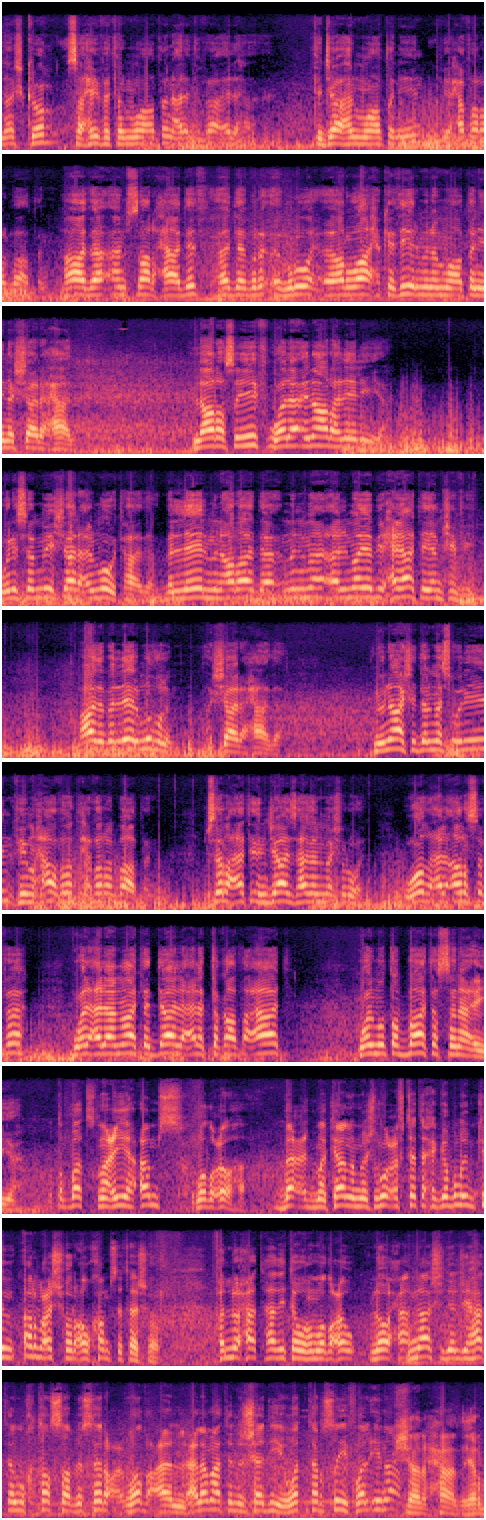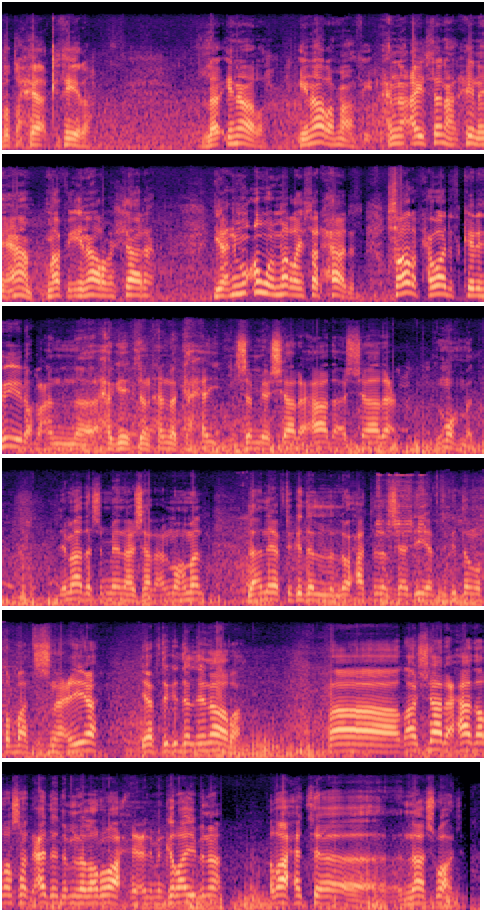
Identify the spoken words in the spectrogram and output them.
نشكر صحيفة المواطن على تفاعلها تجاه المواطنين في حفر الباطن. هذا أمس صار حادث هدى بروح أرواح كثير من المواطنين الشارع هذا. لا رصيف ولا إنارة ليلية. ونسميه شارع الموت هذا. بالليل من أراد من ما, ما يبي حياته يمشي فيه. هذا بالليل مظلم الشارع هذا. نناشد المسؤولين في محافظة حفر الباطن. بسرعة إنجاز هذا المشروع. ووضع الأرصفة والعلامات الدالة على التقاطعات والمطبات الصناعية. مطبات صناعية أمس وضعوها. بعد ما كان المشروع افتتح قبل يمكن أربع أشهر أو خمسة أشهر. فاللوحات هذه توهم وضعوا لوحة ناشد الجهات المختصة بسرع وضع العلامات الإرشادية والترصيف والإنارة. الشارع هذا يربط أحياء كثيرة. لا إنارة. إنارة ما في. إحنا أي سنة الحين عام ما في إنارة في الشارع. يعني مو أول مرة يصير حادث. صارت حوادث كثيرة. طبعا حقيقة إحنا كحي نسمي الشارع هذا الشارع المهمل. لماذا سميناها الشارع المهمل؟ لأنه يفتقد اللوحات الإرشادية يفتقد المطبات الصناعية يفتقد الإنارة. فالشارع هذا رصد عدد من الأرواح يعني من قرايبنا راحت ناس واجد.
